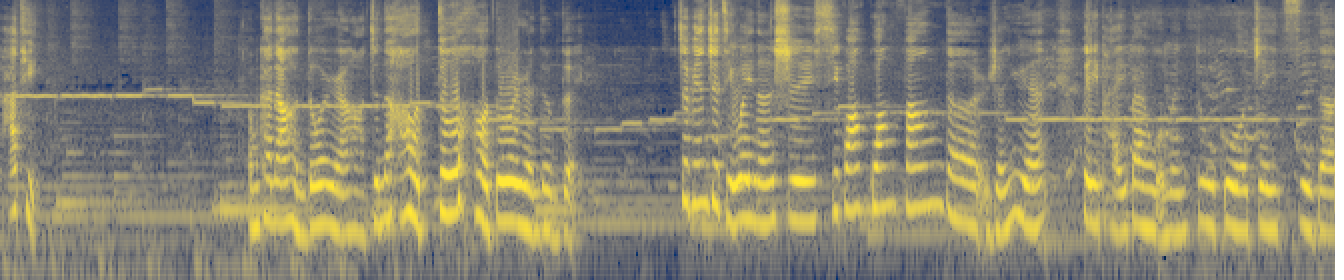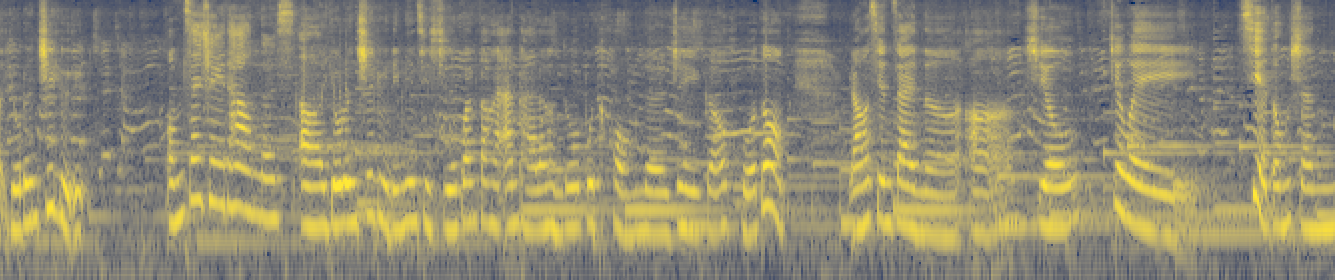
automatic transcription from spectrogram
party。我们看到很多人哈，真的好多好多人，对不对？这边这几位呢是西瓜官方的人员，会陪伴我们度过这一次的游轮之旅。我们在这一趟的呃游轮之旅里面，其实官方还安排了很多不同的这个活动。然后现在呢，呃，是由这位谢东升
